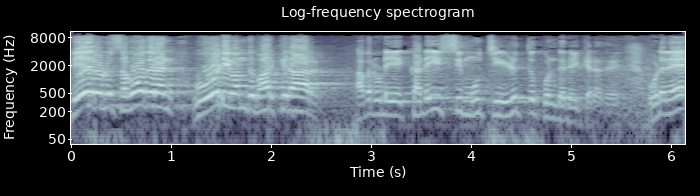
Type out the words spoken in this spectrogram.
வேறொரு சகோதரன் ஓடி வந்து பார்க்கிறார். அவருடைய கடைசி மூச்சு இழுத்துக் கொண்டிருக்கிறது. உடனே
